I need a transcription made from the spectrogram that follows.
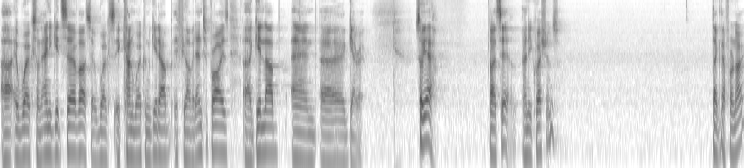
uh, it works on any Git server, so it works. It can work on GitHub if you have an enterprise, uh, GitLab, and uh, Gerrit. So yeah, that's it. Any questions? Take that for now.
